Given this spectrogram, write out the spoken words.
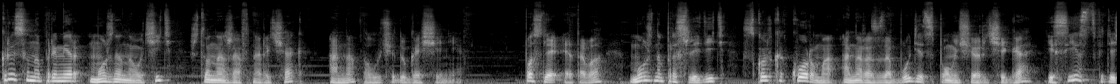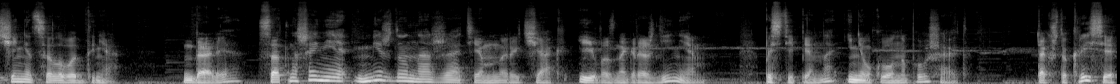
Крысу, например, можно научить, что нажав на рычаг, она получит угощение. После этого можно проследить, сколько корма она раздобудет с помощью рычага и съест в течение целого дня. Далее, соотношение между нажатием на рычаг и вознаграждением постепенно и неуклонно повышают. Так что крысе,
